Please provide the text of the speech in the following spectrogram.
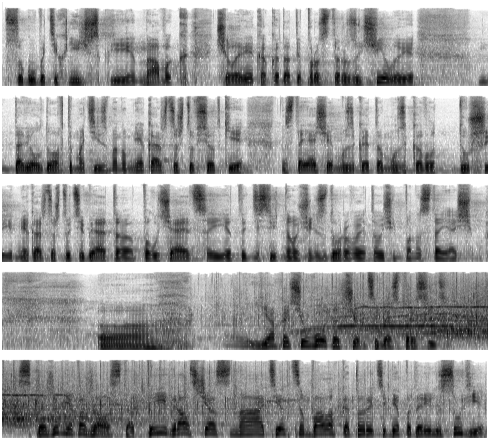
сугубо технический навык человека, когда ты просто разучил и довел до автоматизма. Но мне кажется, что все-таки настоящая музыка — это музыка вот души. Мне кажется, что у тебя это получается, и это действительно очень здорово, это очень по-настоящему. А, Я хочу вот о чем тебя спросить. Скажи мне, пожалуйста, ты играл сейчас на тех цимбалах, которые тебе подарили судьи?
